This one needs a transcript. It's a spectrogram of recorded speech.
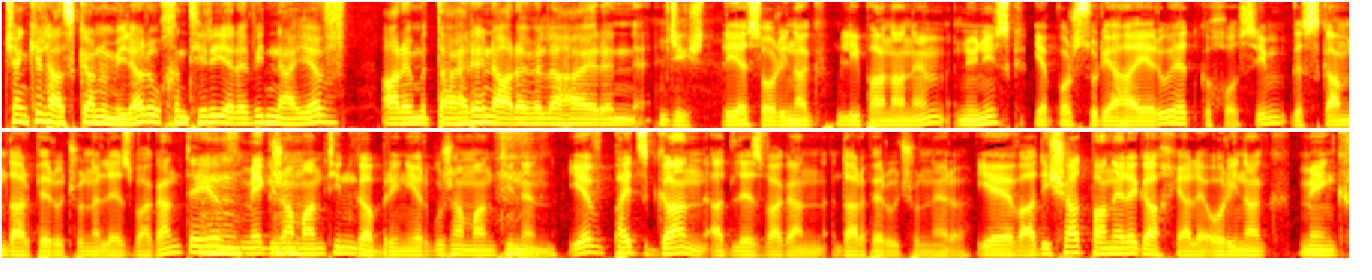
չենք էլ հասկանում իրար ու խնդիրը երևի նաև արևմտահայերեն արևելահայերենն է։ Ճիշտ։ Ես օրինակ Լիբանան եմ, նույնիսկ երբ որ սուրիահայերու հետ կխոսիմ, կսկամ դարբերությունը լեզվական, թեև 1 ժամանտին գաբրին 2 ժամանտին են։ Եվ բայց կան այդ լեզվական դարբերությունները։ Եվ ադի շատ բաները գախյալ է, օրինակ մենք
